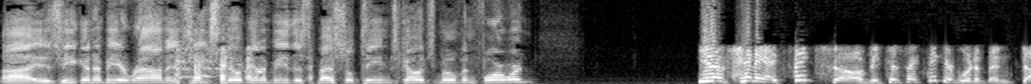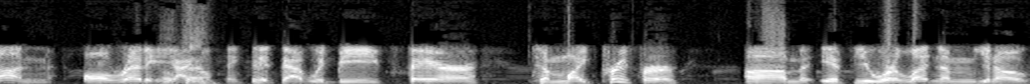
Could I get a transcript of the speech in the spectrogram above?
is he going to be around? Is he still going to be the special teams coach moving forward? You know, Kenny, I think so because I think it would have been done already. Okay. I don't think that that would be fair to Mike Priefer um, if you were letting him, you know,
